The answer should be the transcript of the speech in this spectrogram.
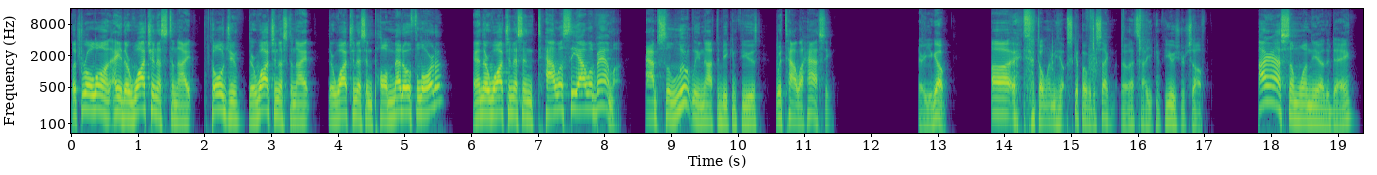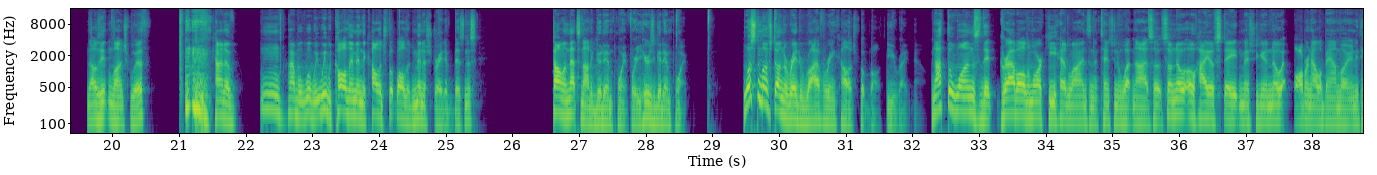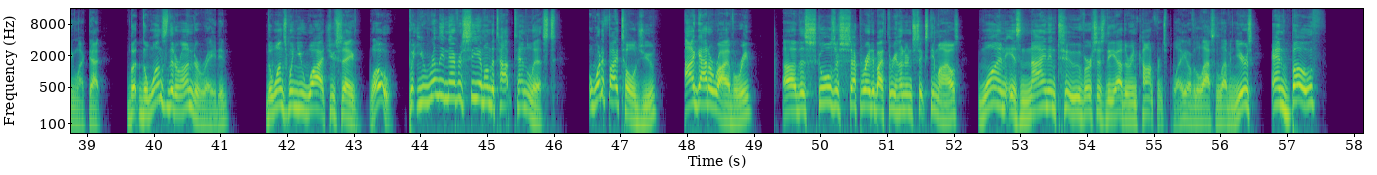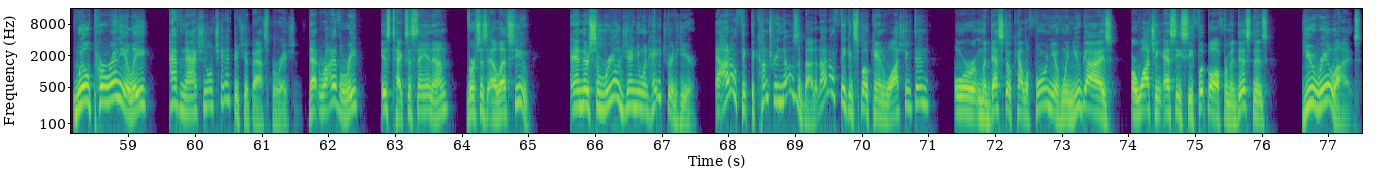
Let's roll on. Hey, they're watching us tonight. Told you, they're watching us tonight. They're watching us in Palmetto, Florida, and they're watching us in Tallassee, Alabama. Absolutely not to be confused with Tallahassee. There you go. Uh, don't let me skip over the segment, though. That's how you confuse yourself. I asked someone the other day that I was eating lunch with, kind of, mm, we would call them in the college football administrative business. Colin, that's not a good endpoint for you. Here's a good endpoint. What's the most underrated rivalry in college football to you right now? Not the ones that grab all the marquee headlines and attention and whatnot. So, so no Ohio State, Michigan, no Auburn, Alabama, or anything like that. But the ones that are underrated, the ones when you watch, you say, whoa, but you really never see them on the top 10 lists. What if I told you I got a rivalry? Uh, the schools are separated by 360 miles. One is 9 and 2 versus the other in conference play over the last 11 years, and both will perennially have national championship aspirations. That rivalry is Texas A&M versus LSU. And there's some real genuine hatred here. And I don't think the country knows about it. I don't think in Spokane, Washington or Modesto, California, when you guys are watching SEC football from a distance, you realize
